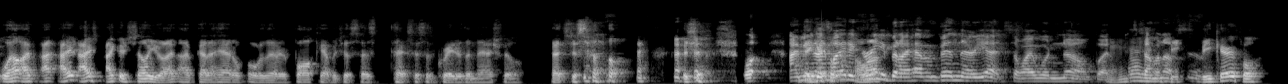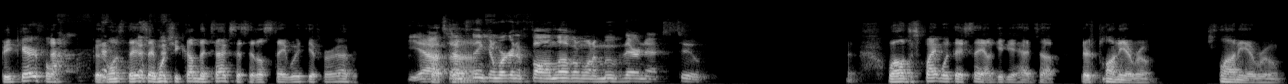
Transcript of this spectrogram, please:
Well, I I I, I could show you. I, I've got a hat over there. Ball cap. It just says Texas is greater than Nashville. That's just just- well, I mean, I a- might a agree, but I haven't been there yet, so I wouldn't know. But it's coming up be, soon. be careful. Be careful. Because once they say once you come to Texas, it'll stay with you forever. yeah, but, so I'm uh, thinking we're gonna fall in love and want to move there next too. Well, despite what they say, I'll give you a heads up. There's plenty of room. Plenty of room.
